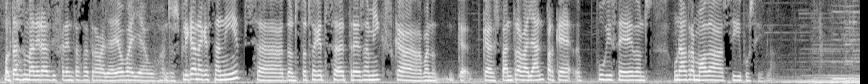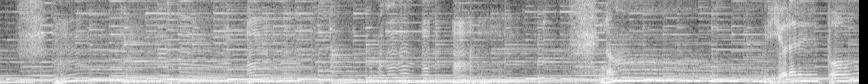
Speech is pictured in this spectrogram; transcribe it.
Moltes maneres diferents de treballar, ja ho veieu. Ens ho expliquen aquesta nit eh, doncs tots aquests eh, tres amics que, bueno, que, que estan treballant perquè pugui ser doncs, una altra moda sigui possible. No lloraré por.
